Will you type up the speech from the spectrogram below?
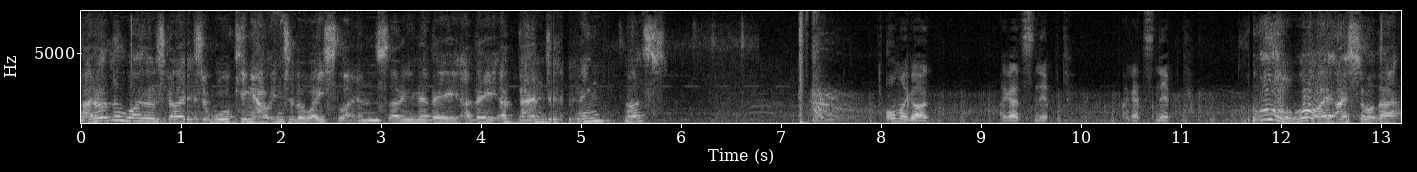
I don't know why those guys are walking out into the wastelands. I mean, are they are they abandoning us? Oh my God, I got snipped. I got snipped. Oh, oh, I, I saw that.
